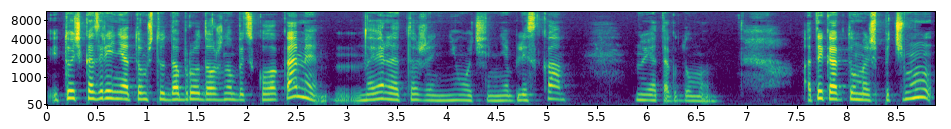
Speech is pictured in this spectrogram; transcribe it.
и точка зрения о том, что добро должно быть с кулаками, наверное, тоже не очень мне близка, но я так думаю. А ты как думаешь, почему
